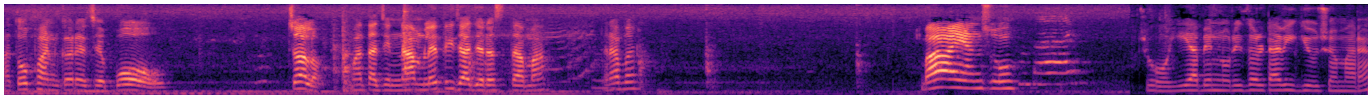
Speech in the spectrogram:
આ તોફાન કરે છે બહુ ચલો માતાજી નામ લેતી જાજે રસ્તામાં. બરાબર? બાય અંશુ જો, હિયાબેનનું રિઝલ્ટ આવી ગયું છે અમારે.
